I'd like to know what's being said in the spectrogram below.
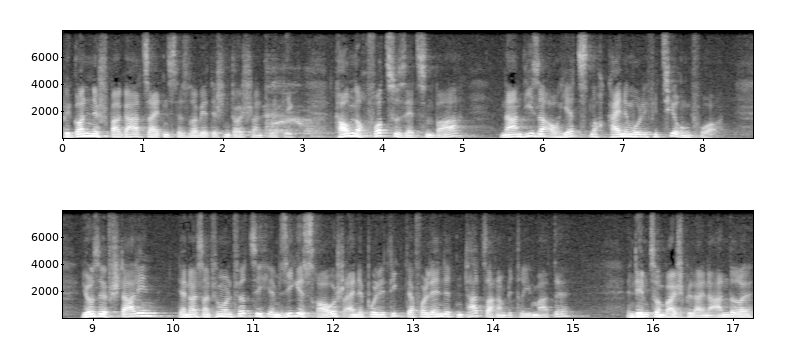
begonnene Spagat seitens der sowjetischen Deutschlandpolitik kaum noch fortzusetzen war, nahm dieser auch jetzt noch keine Modifizierung vor. Josef Stalin, der 1945 im Siegesrausch eine Politik der vollendeten Tatsachen betrieben hatte, indem zum Beispiel eine andere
